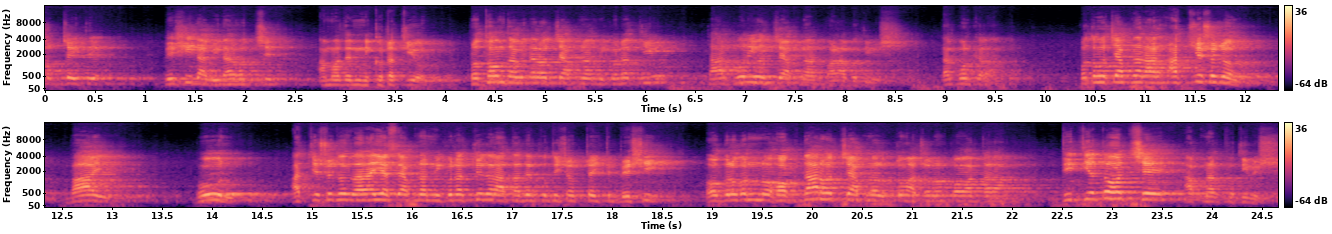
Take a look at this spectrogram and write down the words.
সবচাইতে বেশি দাবিদার হচ্ছে আমাদের নিকটাত্মীয়। প্রথম দাবিদার হচ্ছে আপনার নিকটাত্মীয়, তারপরই হচ্ছে আপনার পাড়া প্রতিবেশী। তারপর কারা? প্রথম হচ্ছে আপনার আর আত্মীয় স্বজন, ভাই, বোন, আত্মীয় স্বজন যারাই আছে, আপনার নিকটাত্মীয় যারা, তাদের প্রতি সবচাইতে বেশি অগ্রগণ্য হকদার হচ্ছে আপনার উত্তম আচরণ পাওয়ার দ্বারা। দ্বিতীয়ত হচ্ছে আপনার প্রতিবেশী।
